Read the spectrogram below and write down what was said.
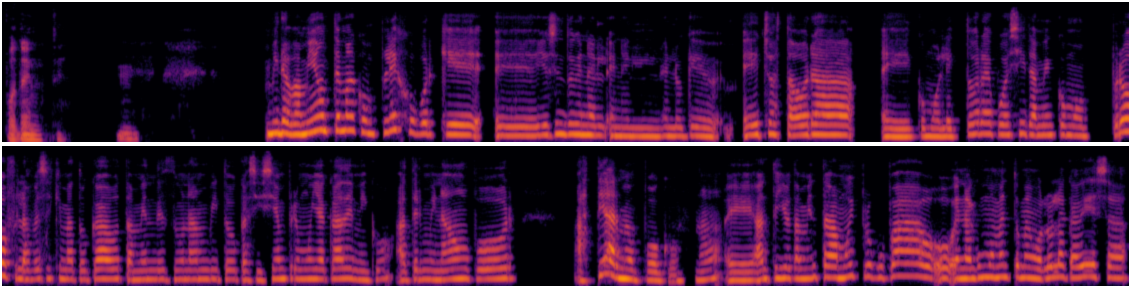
Potente. Mm. Mira, para mí es un tema complejo porque eh, yo siento que en, el, en, lo que he hecho hasta ahora eh, como lectora de poesía y también como profe, las veces que me ha tocado, también desde un ámbito casi siempre muy académico, ha terminado por hastiarme un poco, ¿no? Eh, antes yo también estaba muy preocupada o, en algún momento me voló la cabeza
